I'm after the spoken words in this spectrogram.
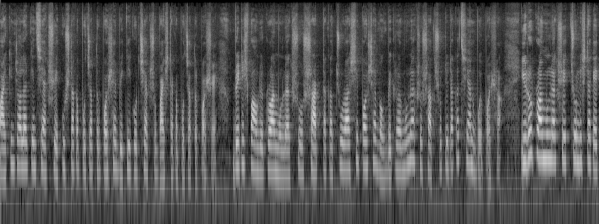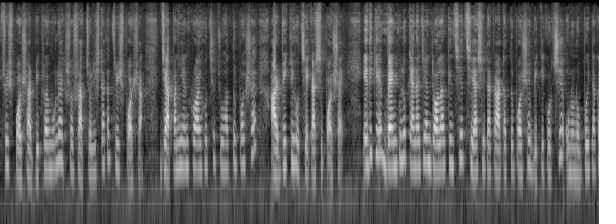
মার্কিন ডলার কিনছে একশো একুশ টাকা পঁচাত্তর পয়সায়, বিক্রি করছে একশো বাইশ টাকা পঁচাত্তর পয়সায়। ব্রিটিশ পাউন্ডের ক্রয় মূল্য একশো ষাট টাকা চুরাশি পয়সা এবং বিক্রয় মূল্য একশো সাতষট্টি টাকা ছিয়ানব্বই পয়সা। ইউরোর ক্রয় মূল্য একশো একচল্লিশ টাকা একত্রিশ পয়সা আর বিক্রয় মূল্য একশো সাতচল্লিশ টাকা ত্রিশ পয়সা। জাপানি ইয়েন ক্রয় হচ্ছে চুয়াত্তর পয়সায় আর বিক্রি হচ্ছে একাশি পয়সায়। এদিকে ব্যাংকগুলো ক্যানাডিয়ান ডলার কিনছে ছিয়াশি টাকা আটাত্তর পয়সায়, বিক্রি করছে উননব্বই টাকা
